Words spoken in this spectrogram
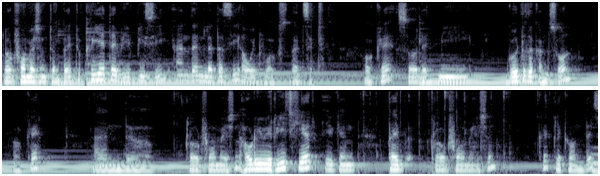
CloudFormation template to create a VPC and then let us see how it works. That's it. Okay so let me go to the console. Okay and uh, CloudFormation how do we reach here? You can type CloudFormation okay click on this.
